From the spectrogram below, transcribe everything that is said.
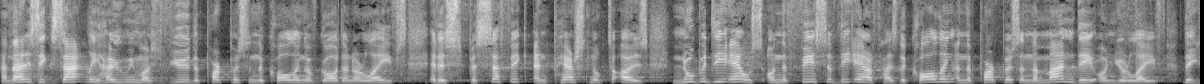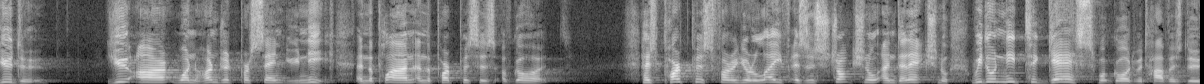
And that is exactly how we must view the purpose and the calling of God in our lives. It is specific and personal to us. Nobody else on the face of the earth has the calling and the purpose and the mandate on your life that you do. You are 100% unique in the plan and the purposes of God. His purpose for your life is instructional and directional. We don't need to guess what God would have us do.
